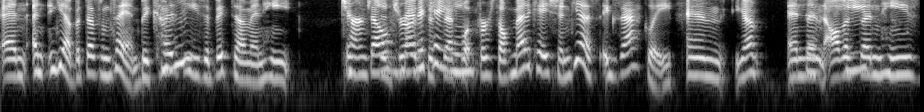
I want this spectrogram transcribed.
And and yeah, but that's what I'm saying. Because Mhm. he's a victim and he turns to drugs to for self medication. Yes, exactly. and yep, And then all of a sudden he's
